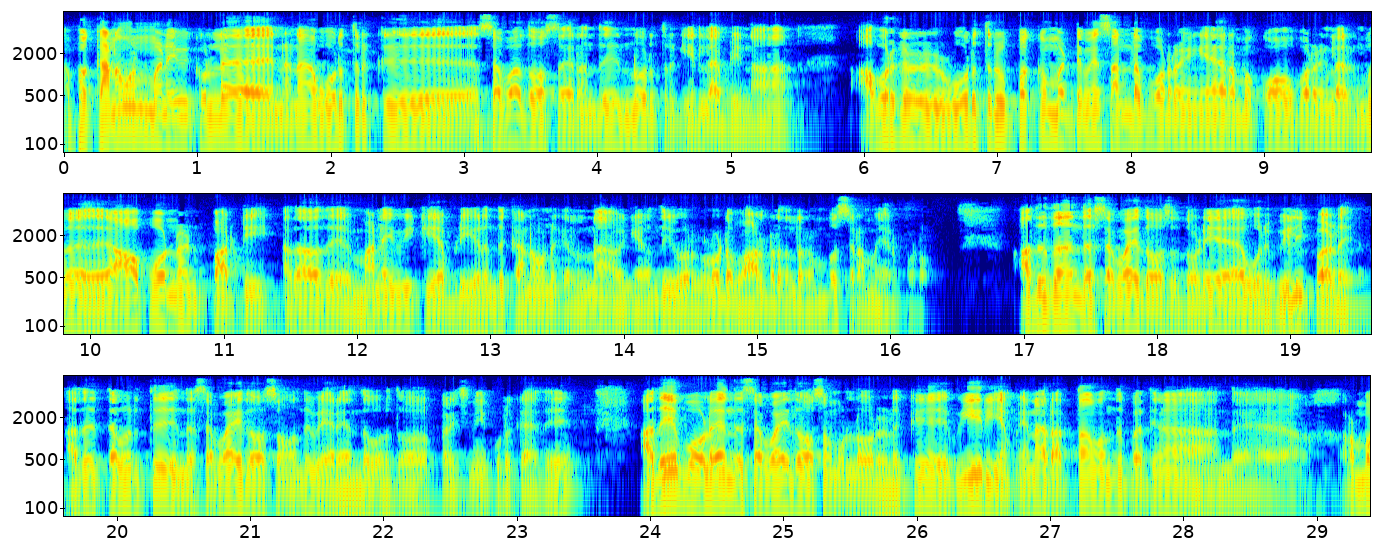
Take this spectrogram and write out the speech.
அப்போ கணவன் மனைவிக்குள்ள என்னன்னா ஒருத்தருக்கு செவ்வாய் தோசை இருந்து இன்னொருத்தருக்கு இல்லை அப்படின்னா அவர்கள் ஒருத்தர் பக்கம் மட்டுமே சண்டை போடுறவங்க ரொம்ப கோவப்படுறவங்களா இருக்கும்போது ஆப்போனன்ட் பார்ட்டி அதாவது மனைவிக்கு அப்படி இருந்து கணவனுக்கு இல்லைன்னா அவங்க வந்து இவர்களோட வாழ்கிறதுல ரொம்ப சிரமம் ஏற்படும். அதுதான் இந்த செவ்வாய் தோஷத்துடைய ஒரு வெளிப்பாடு. அதை தவிர்த்து இந்த செவ்வாய் தோஷம் வந்து வேறு எந்த ஒரு தோ பிரச்சனையும் கொடுக்காது. அதே போல் இந்த செவ்வாய் தோஷம் உள்ளவர்களுக்கு வீரியம். ஏன்னா ரத்தம் வந்து பார்த்திங்கன்னா அந்த ரொம்ப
